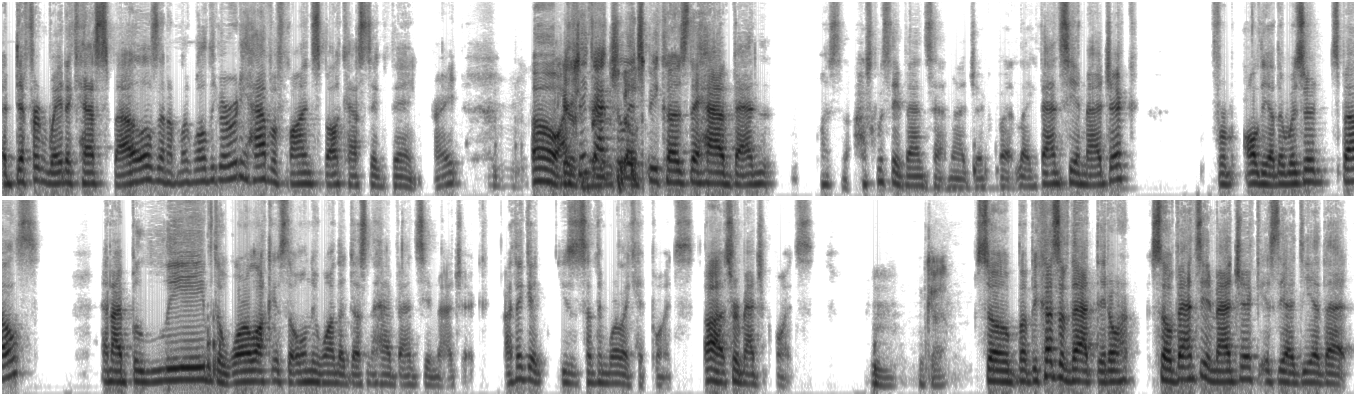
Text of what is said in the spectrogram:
a different way to cast spells, and I'm like, well, you already have a fine spell casting thing, right? Oh, I think actually it's because they have Van. I was going to say Vansant magic, but like Vancian magic from all the other wizard spells, and I believe the warlock is the only one that doesn't have Vancian magic. I think it uses something more like hit points. Uh, sorry, magic points. Okay. So, but because of that, they don't. So, Vancian magic is the idea that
